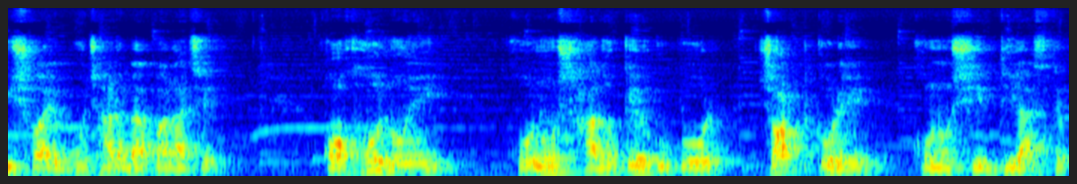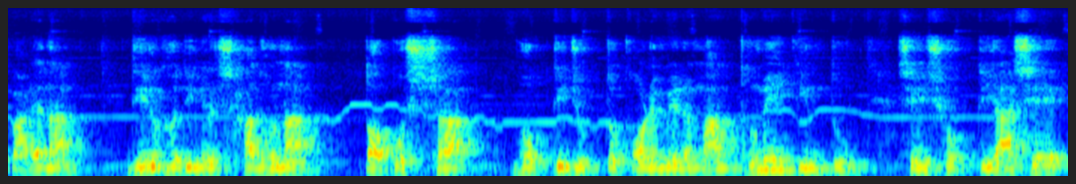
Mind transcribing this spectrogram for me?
বিষয় বোঝার ব্যাপার আছে। কখনোই কোনো সাধকের উপর চট করে কোনো সিদ্ধি আসতে পারে না। দীর্ঘদিনের সাধনা, তপস্যা, ভক্তিযুক্ত কর্মের মাধ্যমেই কিন্তু সেই শক্তি আসে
